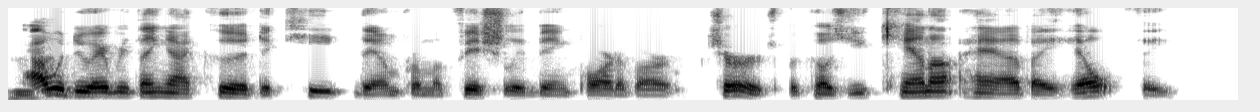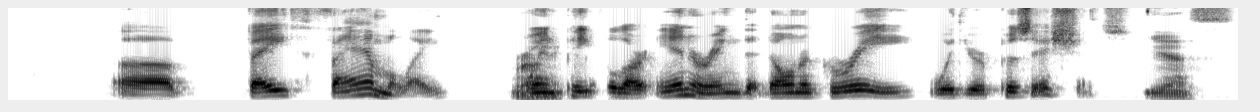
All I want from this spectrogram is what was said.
Mm-hmm. I would do everything I could to keep them from officially being part of our church because you cannot have a healthy uh, faith family right. when people are entering that don't agree with your positions. Yes.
